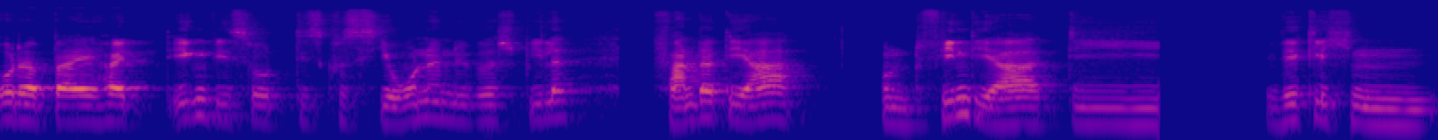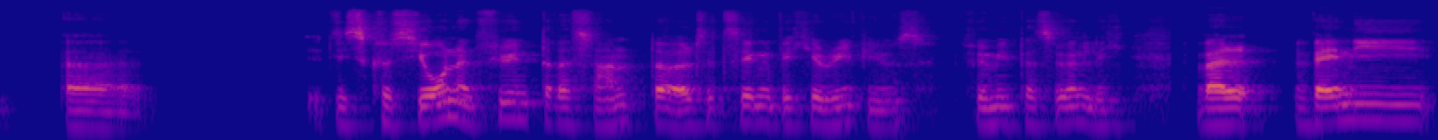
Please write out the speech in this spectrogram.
oder bei halt irgendwie so Diskussionen über Spiele, fand ich ja und finde ja die wirklichen äh, Diskussionen viel interessanter als jetzt irgendwelche Reviews, für mich persönlich. Weil wenn ich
